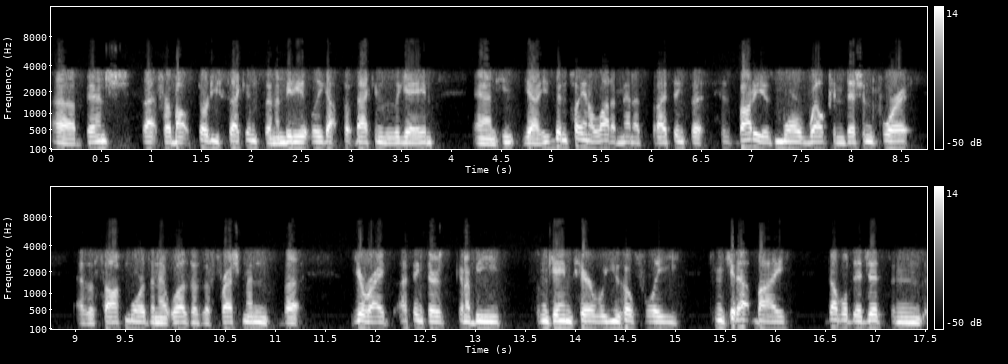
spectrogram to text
uh, bench, sat for about 30 seconds, and immediately got put back into the game. And he, yeah, he's been playing a lot of minutes, but I think that his body is more well conditioned for it as a sophomore than it was as a freshman. But you're right. I think there's going to be some games here where you hopefully can get up by double digits and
